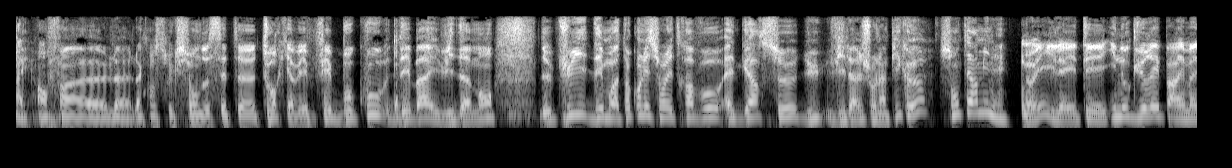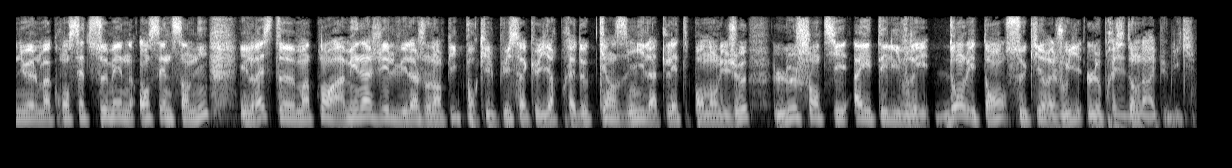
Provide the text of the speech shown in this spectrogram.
Ouais, enfin, euh, la, la, construction de cette euh, tour qui avait fait beaucoup débat évidemment depuis des mois. Tant qu'on est sur les travaux, Edgar, ceux du village olympique, eux, sont terminés. Oui, il a été inauguré par Emmanuel Macron cette semaine en Seine-Saint-Denis. Il reste maintenant à aménager le village olympique pour qu'il puisse accueillir près de 15 000 athlètes pendant les Jeux. Le chantier a été livré dans les temps, ce qui réjouit le président de la République.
